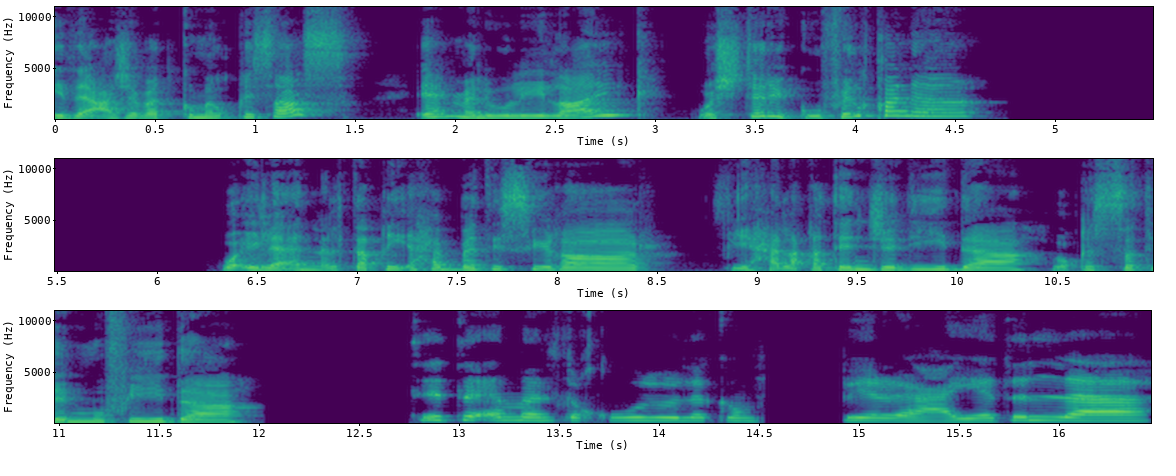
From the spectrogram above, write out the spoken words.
إذا أعجبتكم القصص اعملوا لي لايك واشتركوا في القناة. وإلى أن نلتقي أحبتي الصغار في حلقة جديدة وقصة مفيدة. تيتا أمل تقول لكم في رعاية الله.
